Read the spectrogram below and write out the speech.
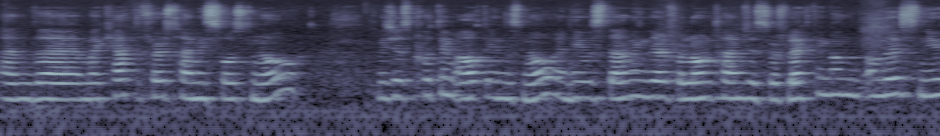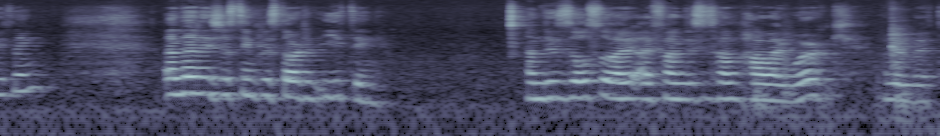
And uh, my cat, the first time he saw snow, we just put him out in the snow, and he was standing there for a long time, just reflecting on, on this new thing. And then he just simply started eating. And this is also, I, I find this is how, how I work a little bit.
